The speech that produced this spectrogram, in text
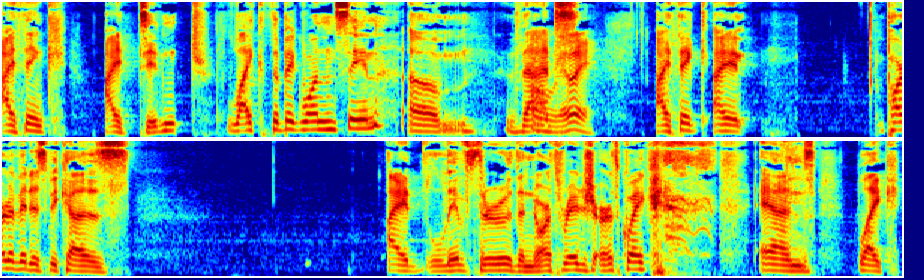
I think i didn't like the big one scene um that really? i think i part of it is because I lived through the Northridge earthquake and like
